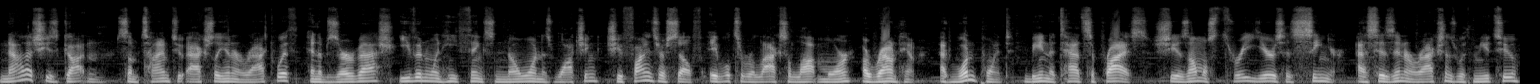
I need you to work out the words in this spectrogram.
now that she's gotten some time to actually interact with and observe Ash, even when he thinks no one is watching, she finds herself able to relax a lot more around him. At one point, being a tad surprised, she is almost three years his senior, as his interactions with Mewtwo,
